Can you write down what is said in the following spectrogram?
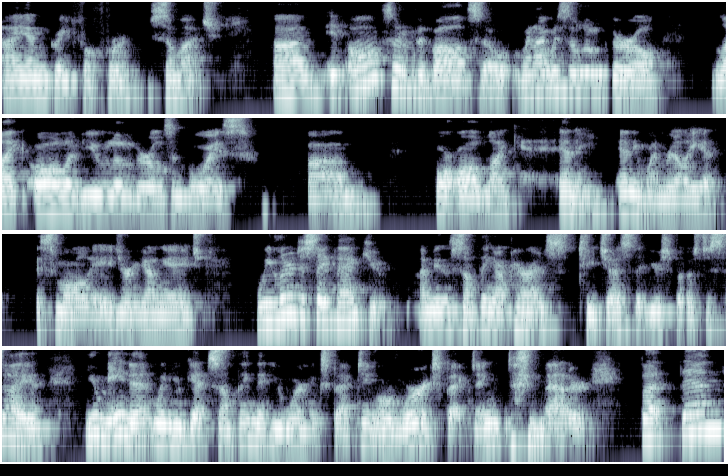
I am grateful for so much. Um, it all sort of evolves, though. When I was a little girl, like all of you little girls and boys, um, or all like any anyone really at a small age or a young age, we learn to say thank you. I mean, it's something our parents teach us that you're supposed to say. And you mean it when you get something that you weren't expecting or were expecting, doesn't matter. But then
